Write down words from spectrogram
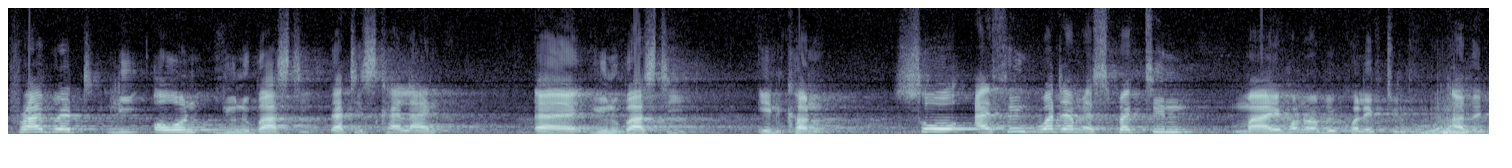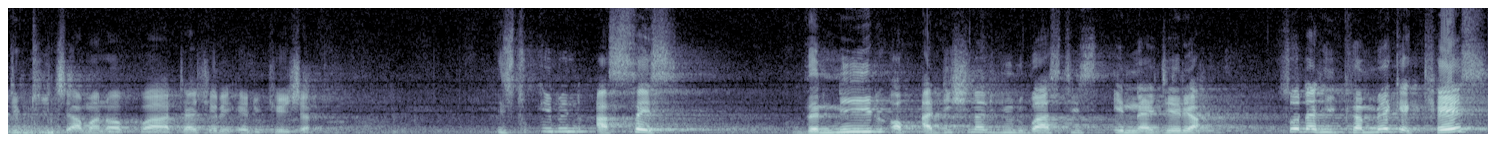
privately owned university, that is Skyline uh, University in Kano. So I think what I'm expecting my honorable colleague to do as the deputy chairman of uh, tertiary education is to even assess the need of additional universities in Nigeria so that he can make a case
